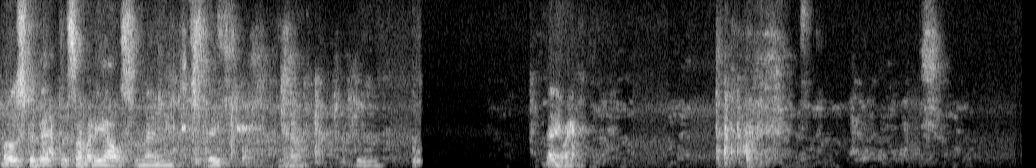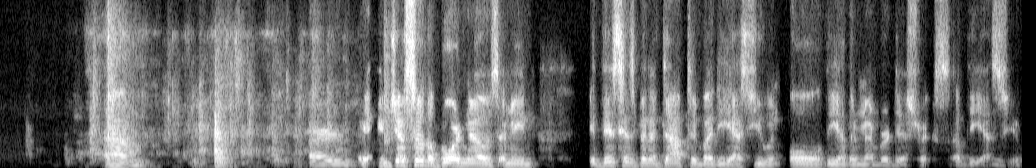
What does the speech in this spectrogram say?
most of it to somebody else and then they, you know. Anyway. Um. Are, And just so the board knows, I mean, this has been adopted by the SU and all the other member districts of the SU.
